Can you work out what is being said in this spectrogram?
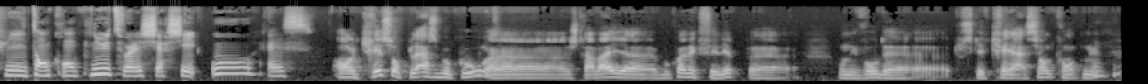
Puis ton contenu, tu vas le chercher où? Est-ce... On le crée sur place beaucoup. je travaille beaucoup avec Philippe au niveau de tout ce qui est création de contenu. Mm-hmm.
